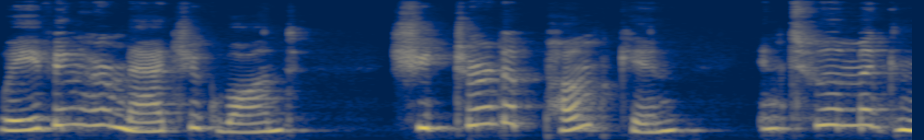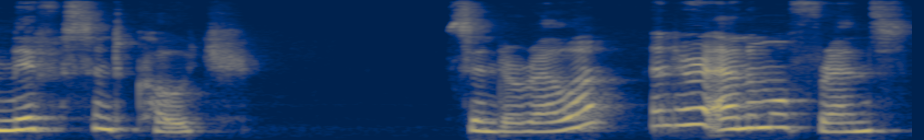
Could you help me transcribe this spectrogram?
Waving her magic wand, she turned a pumpkin into a magnificent coach. Cinderella and her animal friends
